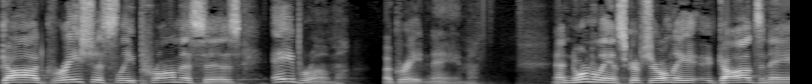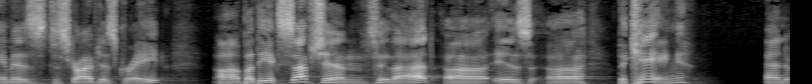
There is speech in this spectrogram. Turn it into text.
God graciously promises Abram a great name. And normally in Scripture, only God's name is described as great. Uh, but the exception to that uh, is uh, the king, and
